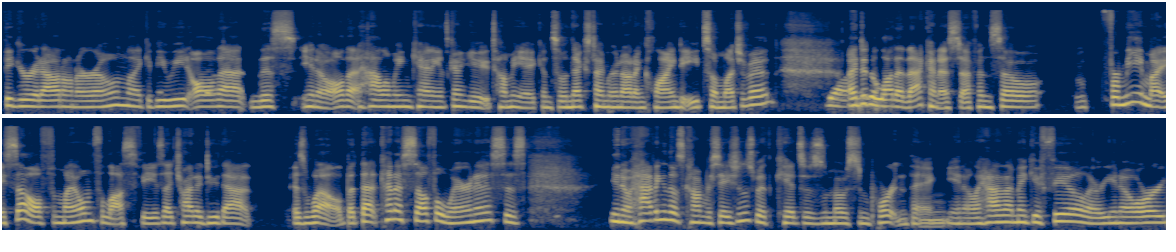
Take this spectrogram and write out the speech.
figure it out on our own. Like if you eat all that, this, you know, all that Halloween candy, it's going to give you a tummy ache. And so next time you're not inclined to eat so much of it. Yeah. I did a lot of that kind of stuff. And so for me, myself, my own philosophies, I try to do that as well. But that kind of self awareness is, you know, having those conversations with kids is the most important thing. You know, like how did that make you feel? Or, you know, or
